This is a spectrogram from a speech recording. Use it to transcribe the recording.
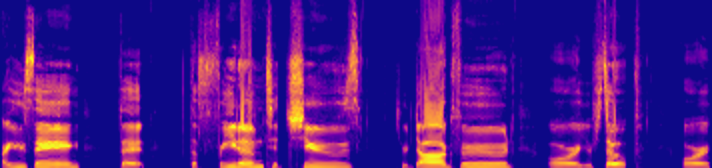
Are you saying that the freedom to choose your dog food or your soap or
